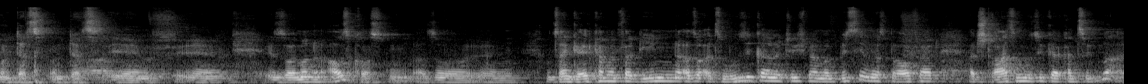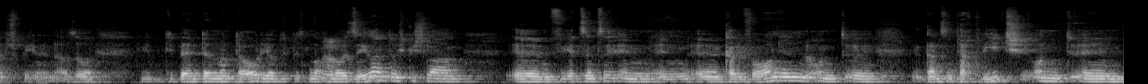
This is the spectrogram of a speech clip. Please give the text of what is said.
und das, und das äh, soll man auskosten. Also, ähm, und sein Geld kann man verdienen, also als Musiker natürlich, wenn man ein bisschen was drauf hat. Als Straßenmusiker kannst du überall spielen. Also die Band Denman Tau, die haben sich bis nach Neuseeland durchgeschlagen. Ähm, jetzt sind sie in, in äh, Kalifornien und äh, den ganzen Tag Beach und ähm,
